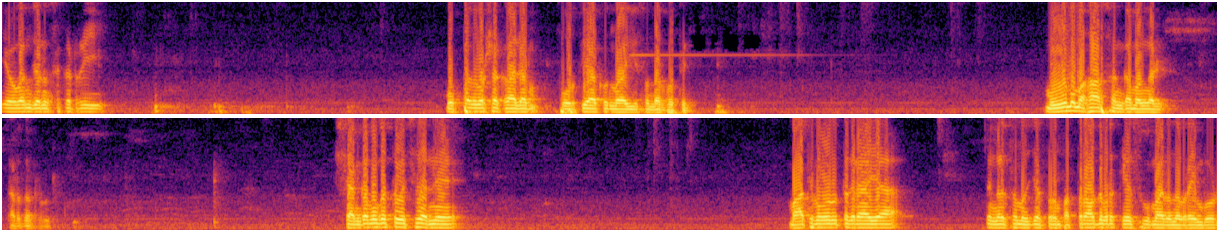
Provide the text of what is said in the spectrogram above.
യോഗം ജനറൽ സെക്രട്ടറി മുപ്പത് വർഷക്കാലം പൂർത്തിയാക്കുന്ന ഈ സന്ദർഭത്തിൽ മൂന്ന് മഹാസംഗമങ്ങൾ നടന്നിട്ടുണ്ട്. ശംഖമുഖത്ത് വെച്ച് തന്നെ മാധ്യമപ്രവർത്തകരായ നിങ്ങളെ സംബന്ധിച്ചിടത്തോളം പത്രാധിപർ കെ സുകുമാരൻ എന്ന് പറയുമ്പോൾ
